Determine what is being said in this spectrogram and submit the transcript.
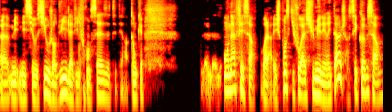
euh, mais, mais c'est aussi aujourd'hui la ville française, etc. Donc on a fait ça, voilà. Et je pense qu'il faut assumer l'héritage. C'est comme ça.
